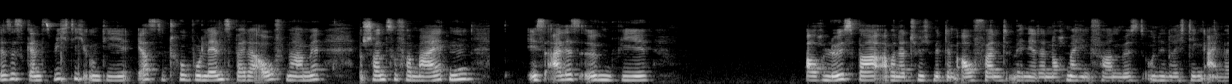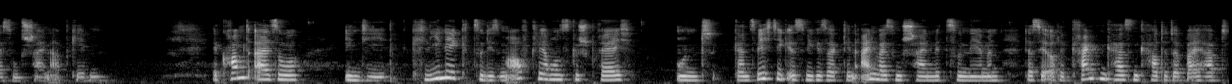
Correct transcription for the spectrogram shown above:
Das ist ganz wichtig, um die erste Turbulenz bei der Aufnahme schon zu vermeiden. Ist alles irgendwie auch lösbar, aber natürlich mit dem Aufwand, wenn ihr dann nochmal hinfahren müsst und den richtigen Einweisungsschein abgeben. Ihr kommt also in die Klinik zu diesem Aufklärungsgespräch und ganz wichtig ist, wie gesagt, den Einweisungsschein mitzunehmen, dass ihr eure Krankenkassenkarte dabei habt,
